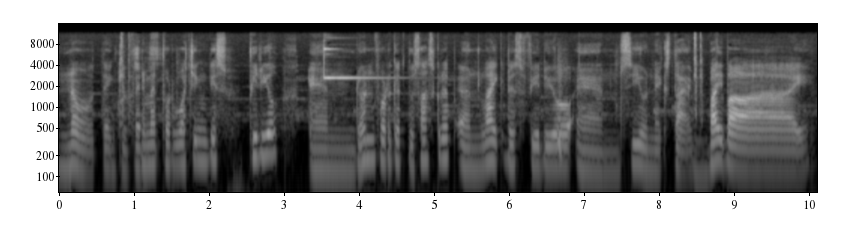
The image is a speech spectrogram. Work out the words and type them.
No, thank you very much for watching this video and don't forget to subscribe and like this video and see you next time. Bye bye.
